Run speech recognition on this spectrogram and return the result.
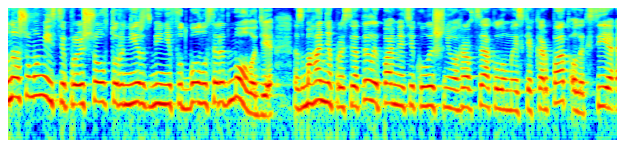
У нашому місті пройшов турнір з міні-футболу серед молоді. Змагання присвятили пам'яті колишнього гравця Коломийських Карпат Олексія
